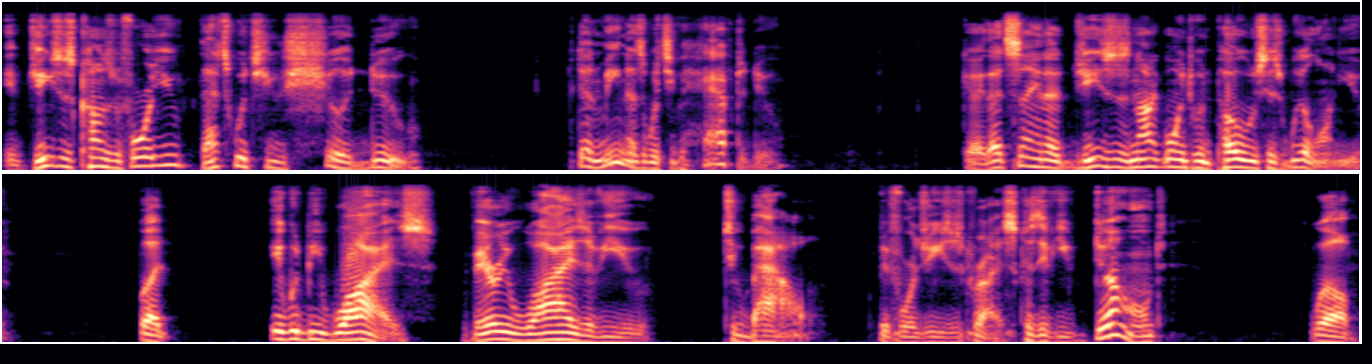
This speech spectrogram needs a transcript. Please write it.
if Jesus comes before you, that's what you should do. It doesn't mean that's what you have to do. Okay, that's saying that Jesus is not going to impose his will on you. But it would be wise very wise of you to bow before Jesus Christ. Because if you don't, well,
